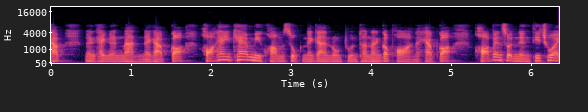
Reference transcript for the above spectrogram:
ครับเงินใครเงินมันนะครับ ก็ขอให้แค่มีความสุขในการลงทุนเท่านั้นก็พอนะครับก็ขอเป็นส่วนหนึ่งที่ช่วย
